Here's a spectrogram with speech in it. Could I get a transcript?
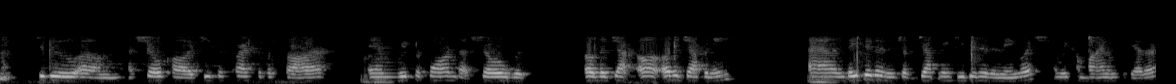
to do um, a show called Jesus Christ Superstar, and we performed that show with other ja- uh, other Japanese, and they did it in Japanese, we did it in English, and we combined them together,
